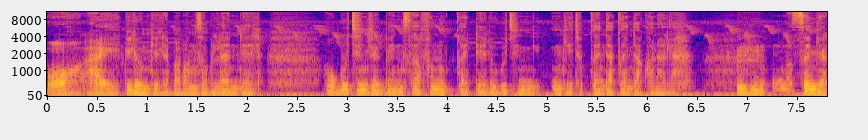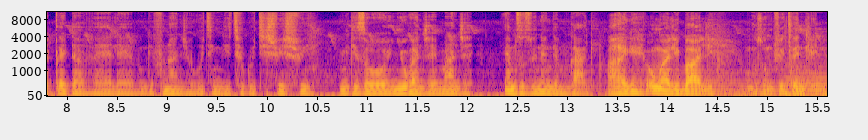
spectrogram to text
Oh, hayi kulungile baba ngizokulandela. Ukuthi nje bengisafuna ukuqedela ukuthi ngi- ngithi ucenta centa khona la. Sengiyaqeda vele ngifuna nje ukuthi ngithi ukuthi shwishwi ngizonyuka nje manje emzuzwini engemkaki. Hayi ke ungalibali uzongifica endlini.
